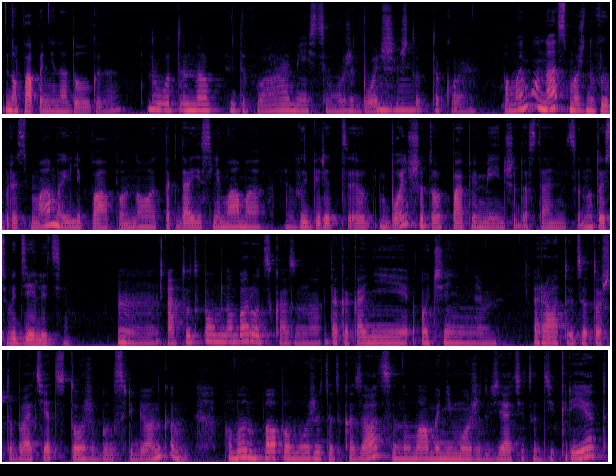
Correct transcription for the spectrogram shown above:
Но папа ненадолго, да? Ну вот на два месяца, может больше, mm-hmm. что-то такое. По-моему, у нас можно выбрать мама или папа, но тогда, если мама выберет э, больше, то папе меньше достанется. Ну, то есть вы делите. Mm. А тут, по-моему, наоборот сказано, так как они очень ратуют за то, чтобы отец тоже был с ребенком. По-моему, папа может отказаться, но мама не может взять этот декрет,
